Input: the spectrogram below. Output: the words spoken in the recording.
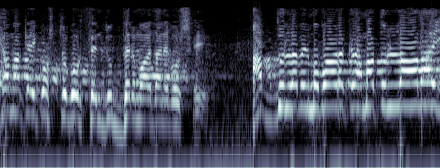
খামাকাই কষ্ট করছেন যুদ্ধের ময়দানে বসে? আবদুল্লাহ বিন মুবারক রহমাতুল্লাহ আলাই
